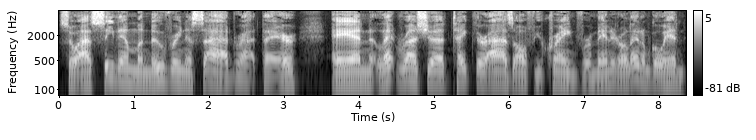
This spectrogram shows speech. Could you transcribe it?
So I see them maneuvering aside right there and let Russia take their eyes off Ukraine for a minute or let them go ahead and,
